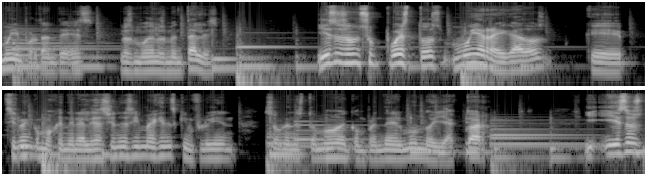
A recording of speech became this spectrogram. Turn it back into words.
muy importante es los modelos mentales. Y esos son supuestos muy arraigados que sirven como generalizaciones e imágenes que influyen sobre nuestro modo de comprender el mundo y actuar. Y, eso, es,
